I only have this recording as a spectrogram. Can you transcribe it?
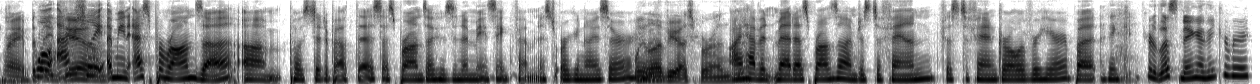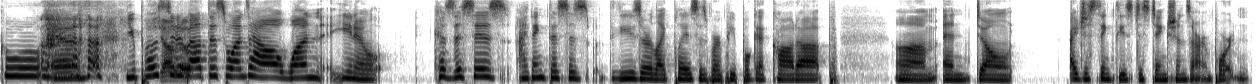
Right. But well, they do. actually, I mean, Esperanza um, posted about this. Esperanza, who's an amazing feminist organizer. we love you, Esperanza. I haven't met Esperanza. I'm just a fan, just a fan girl over here. But I think if you're listening, I think you're very cool. And you posted about this once how one, you know, because this is, I think this is, these are like places where people get caught up um, and don't. I just think these distinctions are important.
